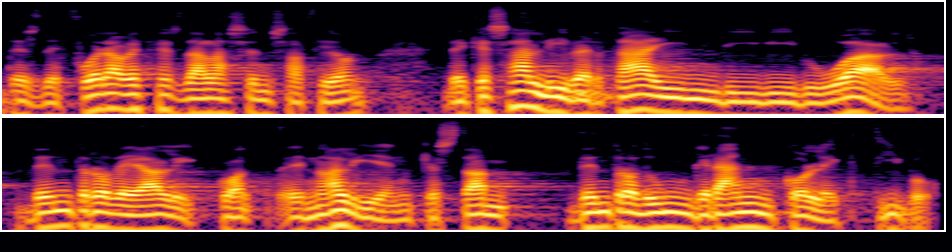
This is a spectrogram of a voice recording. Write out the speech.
desde fuera a veces da la sensación de que esa libertad individual dentro de en alguien que está dentro de un gran colectivo,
